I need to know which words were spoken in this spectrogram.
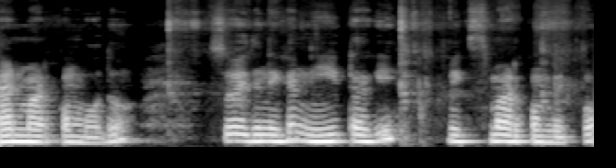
ಆ್ಯಡ್ ಮಾಡ್ಕೊಬೋದು. ಸೊ ಇದನ್ನೀಗ ನೀಟಾಗಿ ಮಿಕ್ಸ್ ಮಾಡ್ಕೊಬೇಕು.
